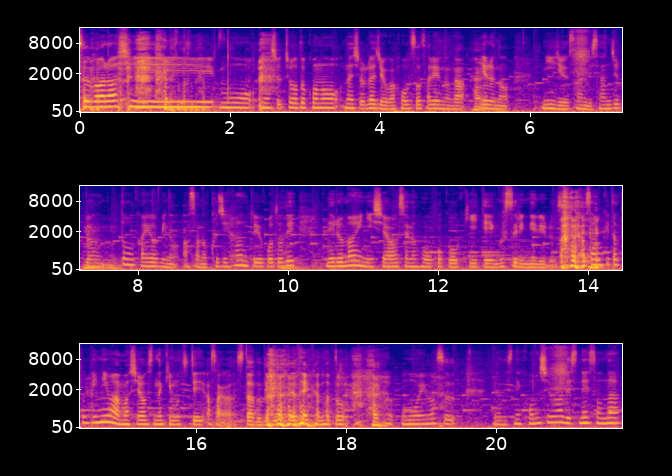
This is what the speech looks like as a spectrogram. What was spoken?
素晴らしい。もう、なんでしょう、ちょうどこの、なんでしょう、ラジオが放送されるのが、はい夜の。23時30分と火曜日の朝の9時半ということで、寝る前に幸せな報告を聞いてぐっすり寝れる。そして朝起きた時にはまあ幸せな気持ちで朝がスタートできるんじゃないかなと思います。ではですね、今週はですねそんな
